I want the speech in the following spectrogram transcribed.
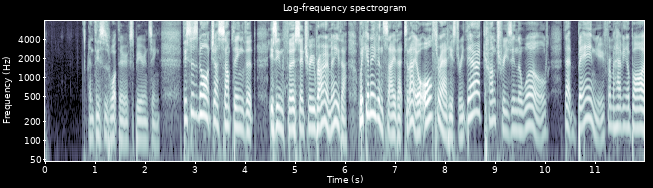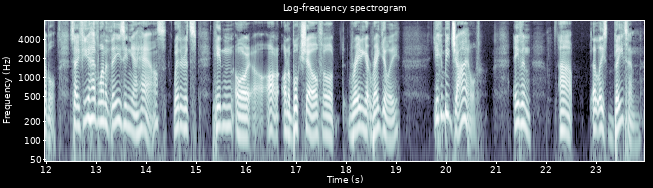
And this is what they're experiencing. This is not just something that is in first century Rome either. We can even say that today, or all throughout history. There are countries in the world that ban you from having a Bible. So if you have one of these in your house, whether it's hidden or uh, on, a bookshelf or reading it regularly, you can be jailed, even uh, at least beaten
